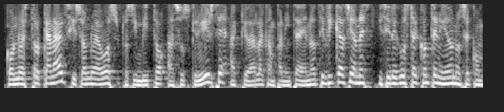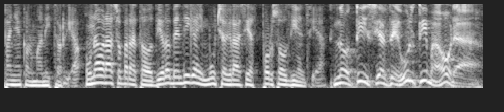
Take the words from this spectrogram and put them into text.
con nuestro canal. Si son nuevos, los invito a suscribirse, activar la campanita de notificaciones y si les gusta el contenido, nos acompaña con manito arriba. Un abrazo para todos, Dios los bendiga y muchas gracias por su audiencia. Noticias de última hora.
